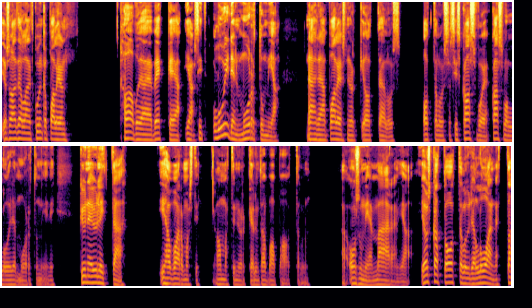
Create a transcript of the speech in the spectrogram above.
jos ajatellaan, että kuinka paljon haavoja ja vekkejä ja sitten luiden murtumia nähdään paljasnyrkkiotteluissa, otteluissa, siis kasvojen, kasvonluiden murtumia, niin kyllä ne ylittää ihan varmasti ammattinyrkkeilyn tai vapaaottelun osumien määrän. Ja jos katsoo otteluiden luonnetta,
